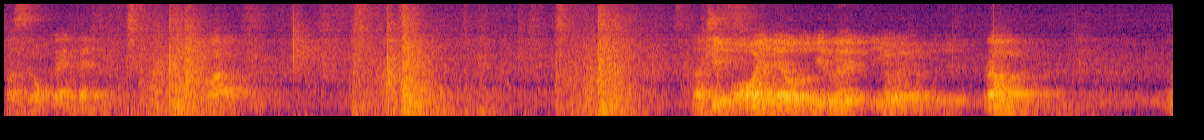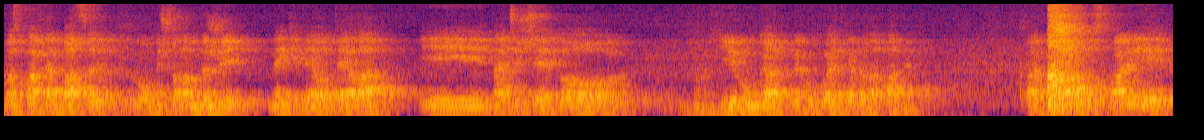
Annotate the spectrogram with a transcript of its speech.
Pa se okrenete ovako. Znači, ovaj deo dodiruje i ovaj deo dodiruje. Pravo, vas parkan baca, obično vam drži neki deo tela, i najčešće je to i ruka preko koje treba da padne. Tako da, u stvari, e,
